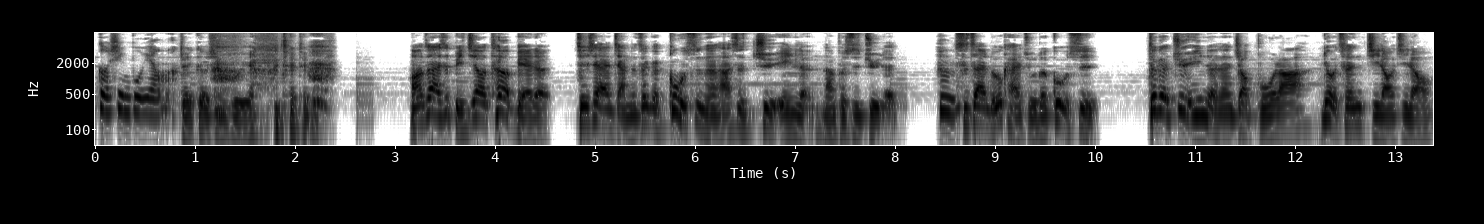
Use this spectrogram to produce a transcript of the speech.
个性不一样嘛。对，个性不一样，对对对。好，再来是比较特别的，接下来讲的这个故事呢，它是巨婴人，那不是巨人，嗯是在卢凯族的故事。这个巨婴人呢叫博拉，又称吉劳吉劳，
